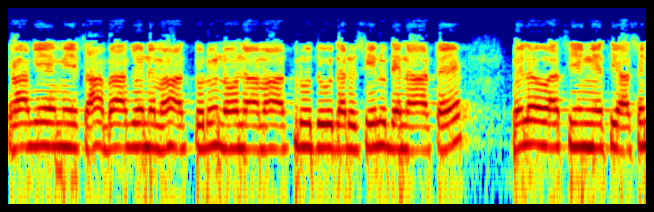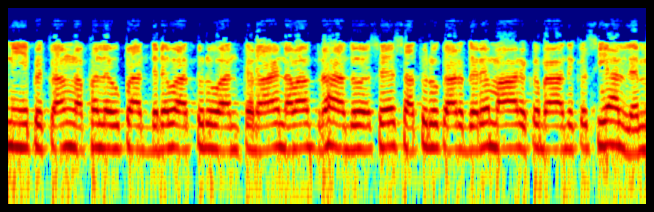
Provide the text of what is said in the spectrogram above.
එවාගේ මේ සහභාගී වෙන මහත්තුරු නෝනා මහත්තුරු දූ දරු සීල දෙනාට මෙලොව වශයෙන් ඇති අසනීපකම් අපල උපද්දරව අතුරු අන්තරාය නවග්‍රහ දෝෂ සතුරු කරදර මාරක බාධක සියල්ලම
